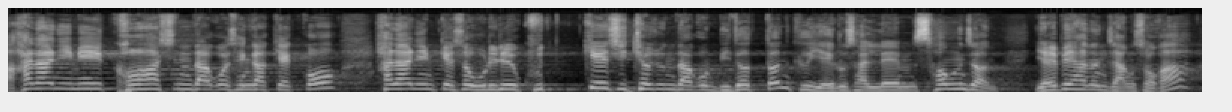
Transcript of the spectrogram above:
하나님이 거하신다고 생각했고 하나님께서 우리를 굳게 지켜준다고 믿었던 그 예루살렘 성전 예배하는 장소가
